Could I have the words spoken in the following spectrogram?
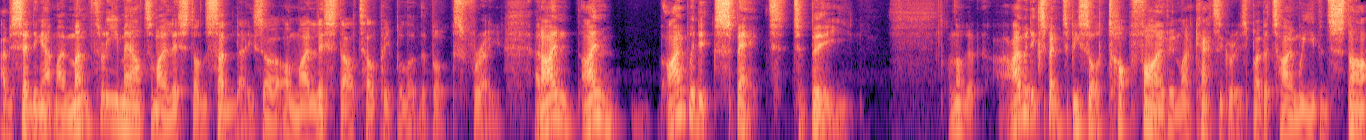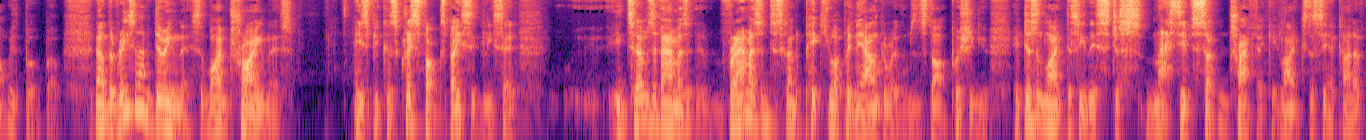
I'm sending out my monthly email to my list on Sunday. So on my list, I'll tell people that the book's free. And I'm I'm I would expect to be I'm not. I would expect to be sort of top five in my categories by the time we even start with BookBub. Now, the reason I'm doing this and why I'm trying this is because Chris Fox basically said in terms of Amazon, for Amazon to kind of pick you up in the algorithms and start pushing you, it doesn't like to see this just massive sudden traffic. It likes to see a kind of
